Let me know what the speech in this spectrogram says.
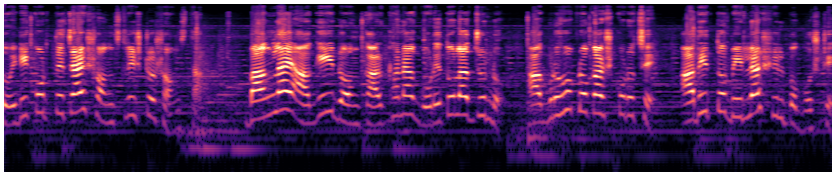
তৈরি করতে চায় সংশ্লিষ্ট সংস্থা। বাংলায় আগেই রং কারখানা গড়ে তোলার জন্য আগ্রহ প্রকাশ করেছে আদিত্য বিড়লা শিল্প গোষ্ঠী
